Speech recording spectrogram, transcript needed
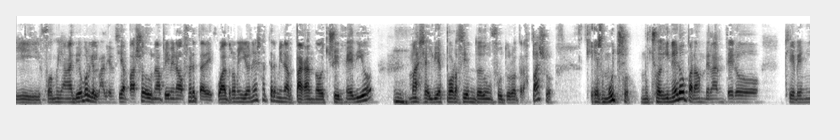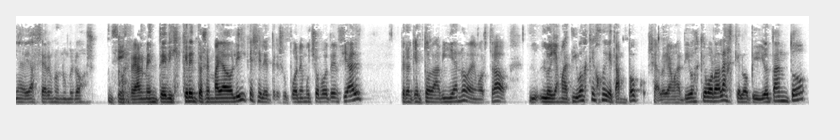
Y fue muy llamativo porque el Valencia pasó de una primera oferta de 4 millones a terminar pagando ocho y medio más el 10% de un futuro traspaso, que es mucho, mucho dinero para un delantero que venía de hacer unos números Sí. pues, realmente discretos en Valladolid, que se le presupone mucho potencial, pero que todavía no lo ha demostrado. Lo llamativo es que juegue tan poco, o sea, lo llamativo es que Bordalás, que lo pidió tanto,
